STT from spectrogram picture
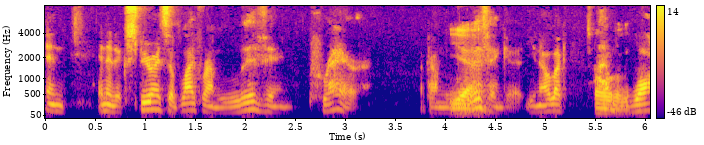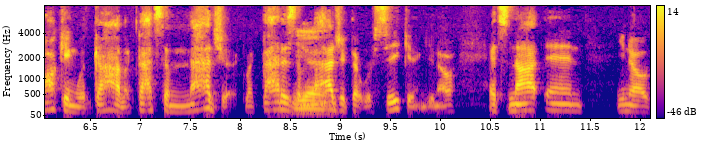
in in an experience of life where i'm living prayer like i'm Yeah. living it you know like Totally. i'm walking with god like that's the magic like that is the Yeah. magic that we're seeking you know it's not in you know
